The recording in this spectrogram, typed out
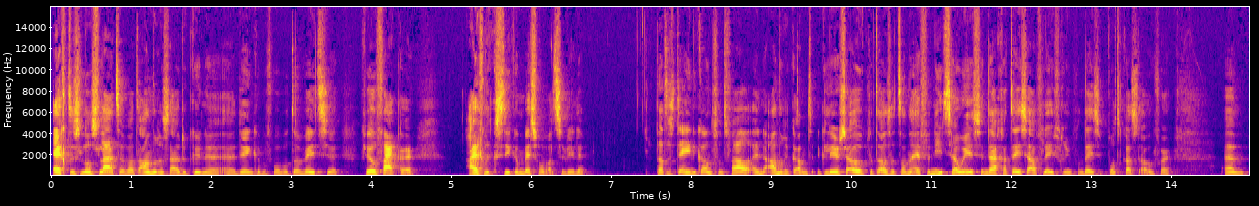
echt eens loslaten wat anderen zouden kunnen uh, denken, bijvoorbeeld. Dan weten ze veel vaker eigenlijk stiekem best wel wat ze willen. Dat is de ene kant van het verhaal. En de andere kant, ik leer ze ook dat als het dan even niet zo is, en daar gaat deze aflevering van deze podcast over. Um,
